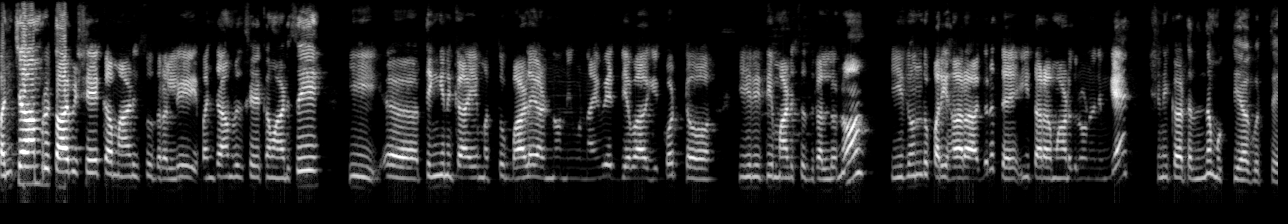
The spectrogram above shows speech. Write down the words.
ಪಂಚಾಮೃತಾಭಿಷೇಕ ಮಾಡಿಸುವುದರಲ್ಲಿ, ಪಂಚಾಮೃತಾಭಿಷೇಕ ಮಾಡಿಸಿ ಈ ತೆಂಗಿನಕಾಯಿ ಮತ್ತು ಬಾಳೆಹಣ್ಣು ನೀವು ನೈವೇದ್ಯವಾಗಿ ಕೊಟ್ಟು ಈ ರೀತಿ ಮಾಡಿಸಿದ್ರಲ್ಲೂ ಇದೊಂದು ಪರಿಹಾರ ಆಗಿರುತ್ತೆ. ಈ ತರ ಮಾಡಿದ್ರು ನಿಮ್ಗೆ ಶನಿಕಾಟದಿಂದ ಮುಕ್ತಿಯಾಗುತ್ತೆ.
